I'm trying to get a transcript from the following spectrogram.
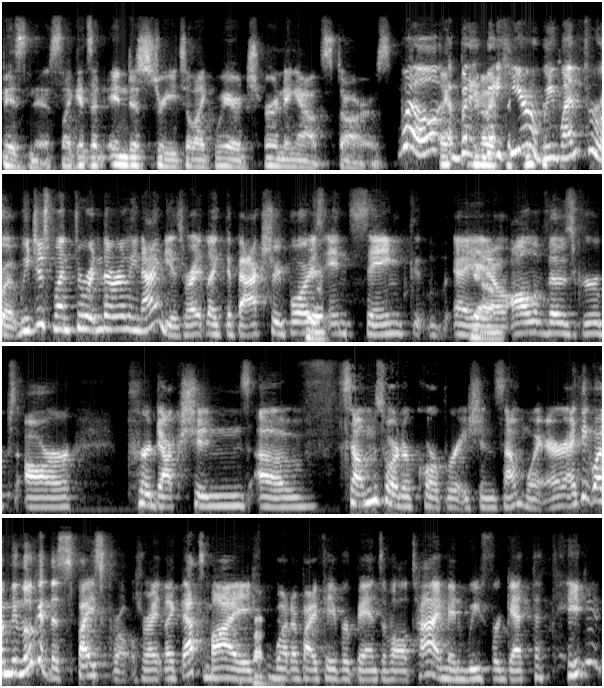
business, like it's an industry to like we are churning out stars. Well, Like, but you know, but here we went through it. We just went through it in the early '90s, right? Like the Backstreet Boys, Sure. NSYNC, uh, you know, all of those groups are productions of some sort of corporation somewhere. I think. I mean, look at the Spice Girls, right? Like that's my Right. one of my favorite bands of all time, and we forget that they did.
